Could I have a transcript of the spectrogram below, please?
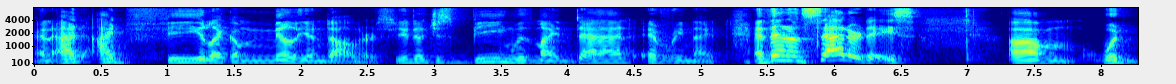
and I'd I'd feel like a million dollars, you know, just being with my dad every night. And then on Saturdays, um, would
